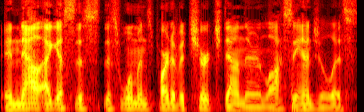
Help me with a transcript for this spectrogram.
and now I guess this, this woman's part of a church down there in Los Angeles.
